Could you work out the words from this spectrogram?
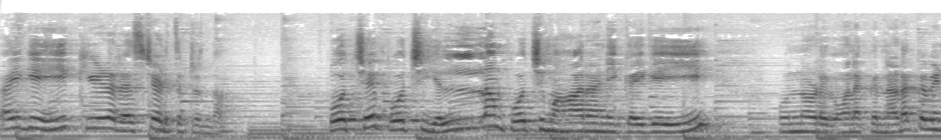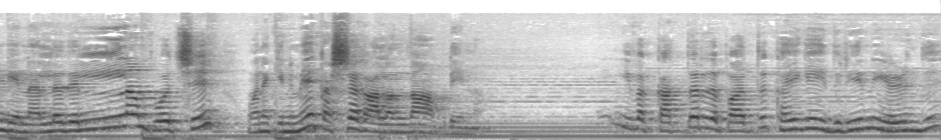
கைகேயி கீழே ரெஸ்ட் எடுத்துட்டு இருந்தா. போச்சே போச்சு எல்லாம் போச்சு மகாராணி கைகேயி. உன்னோட உனக்கு நடக்க வேண்டிய நல்லதெல்லாம் போச்சு உனக்கு இனிமே கஷ்ட காலம்தான் அப்படின்னு. இவ கத்துறத பார்த்து கைகை திடீர்னு எழுந்து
